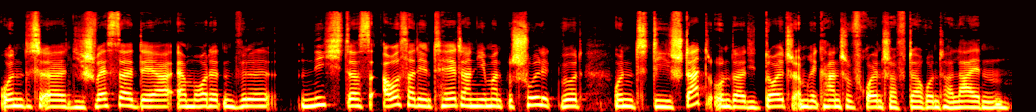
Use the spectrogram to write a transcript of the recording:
Und äh, die Schwester der Ermordeten will nicht, dass außer den Tätern jemand beschuldigt wird und die Stadt oder die deutsch-amerikanische Freundschaft darunter leiden.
